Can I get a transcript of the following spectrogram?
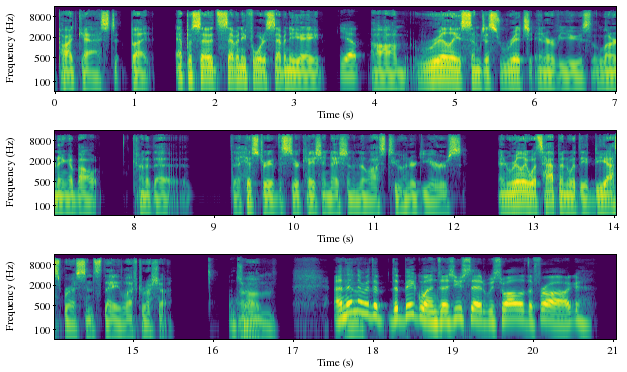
podcast, but episodes 74 to 78 yep um, really some just rich interviews learning about kind of the the history of the Circassian nation in the last 200 years and really what's happened with the diaspora since they left Russia. that's right Um, And then Yeah. there were the the big ones, as you said. We swallowed the frog.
